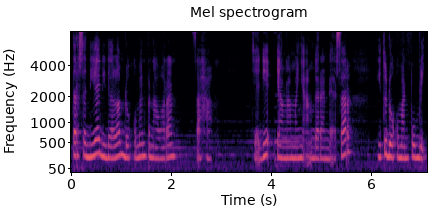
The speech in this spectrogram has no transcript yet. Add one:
tersedia di dalam dokumen penawaran saham. Jadi yang namanya anggaran dasar itu dokumen publik.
